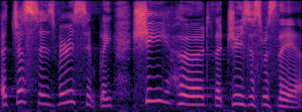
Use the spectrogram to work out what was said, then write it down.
It just says very simply, she heard that Jesus was there.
